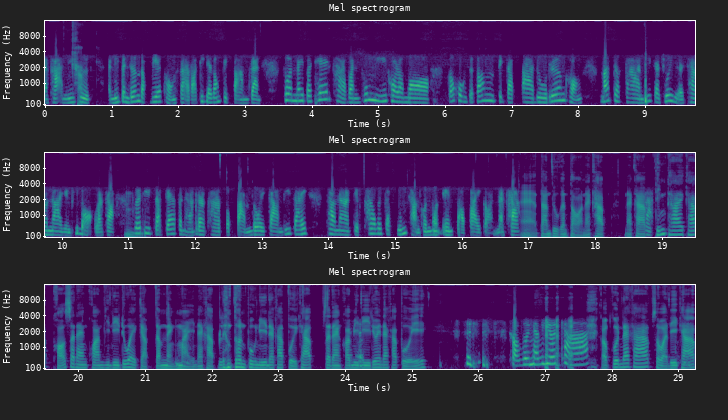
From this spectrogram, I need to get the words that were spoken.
นะคะ อันนี้ครับคือ อันนี้เป็นเรื่องดอกเบี้ยของสหรัฐที่จะต้องติดตามกัน ส่วนในประเทศค่ะ วันพรุ่งนี้คอรมอก็คงจะต้องติดกับตาดูเรื่องของมาตรการที่จะช่วยเหลือชาวนาอย่างที่บอกแล้วค่ะอืมเพื่อที่จะแก้ปัญหาราคาตกต่ำโดยการที่จะให้ชาวนาเก็บข้าวไว้กับยุ้งฉางคนนนเองต่อไปก่อนนะคะอ่าตามดูกันต่อนะครับนะครับค่ะทิ้งท้ายครับ ขอแสดงความยินดีด้วยกับตำแหน่งใหม่นะครับ เริ่มต้นพรุ่งนี้นะครับ ปุ๋ยครับ แสดงความยินดีด้วยนะครับ ปุ๋ย ขอบคุณค่ะพี่ยุทธค่ะ ขอบคุณนะครับ สวัสดีครับ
